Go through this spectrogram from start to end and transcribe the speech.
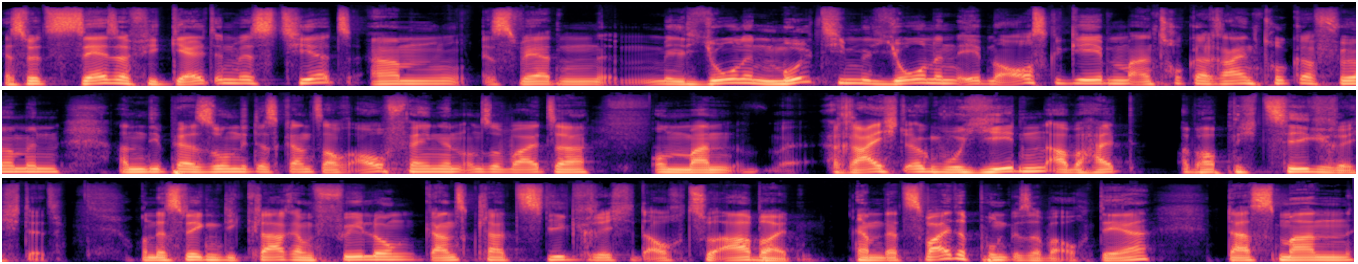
es wird sehr, sehr viel Geld investiert. Ähm, es werden Millionen, Multimillionen eben ausgegeben an Druckereien, Druckerfirmen, an die Personen, die das Ganze auch aufhängen und so weiter. Und man erreicht irgendwo jeden, aber halt überhaupt nicht zielgerichtet. Und deswegen die klare Empfehlung, ganz klar zielgerichtet auch zu arbeiten. Ähm, der zweite Punkt ist aber auch der, dass man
